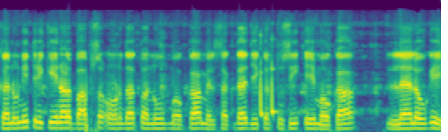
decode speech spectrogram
ਕਾਨੂੰਨੀ ਤਰੀਕੇ ਨਾਲ ਵਾਪਸ ਆਉਣ ਦਾ ਤੁਹਾਨੂੰ ਮੌਕਾ ਮਿਲ ਸਕਦਾ ਹੈ, ਜੇਕਰ ਤੁਸੀਂ ਇਹ ਮੌਕਾ ਲੈ ਲਓਗੇ।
